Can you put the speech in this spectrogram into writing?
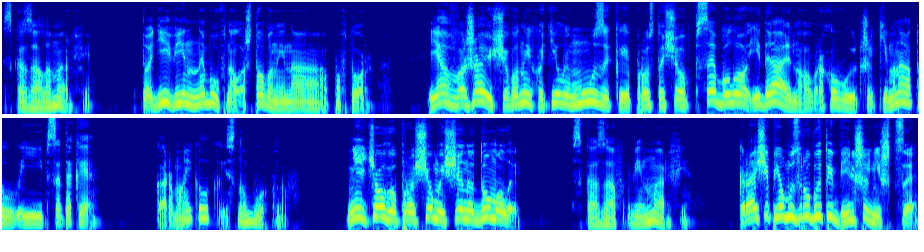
сказала Мерфі. Тоді він не був налаштований на повтор. Я вважаю, що вони хотіли музики, просто щоб все було ідеально, враховуючи кімнату і все таке. Кармайкл кисно буркнув. Нічого, про що ми ще не думали. Сказав він Мерфі. Краще б йому зробити більше, ніж це.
